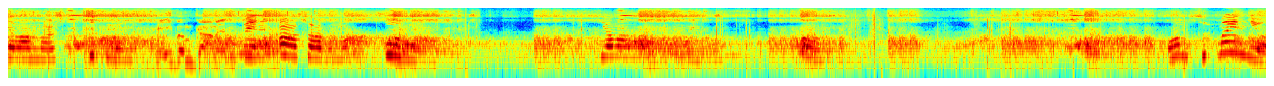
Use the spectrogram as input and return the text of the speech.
Yalanlar coming. Benim asabımı bozuyorsunuz. Yalanlar sıkmayın. Oğlum. Sıkmayın diyor.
